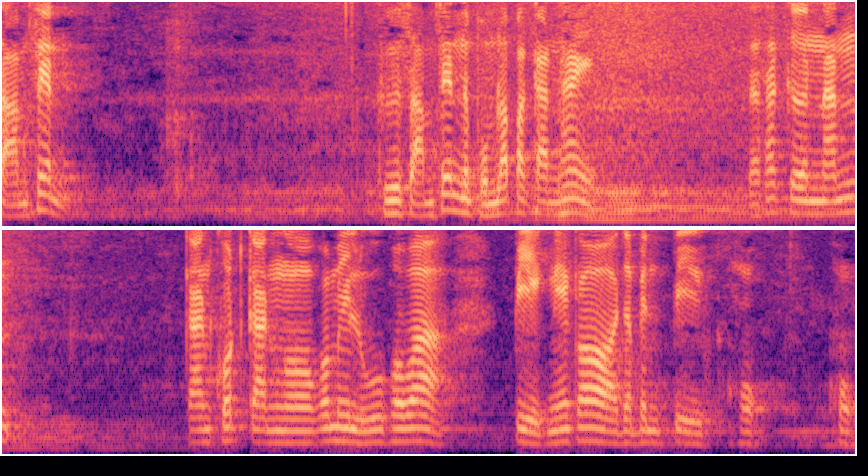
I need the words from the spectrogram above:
สามเส้น คือสามเส้นผมรับประกันให้ แต่ถ้าเกินนั้นการคดการงอก็ไม่รู้ เพราะว่าปีกนี้ก็จะเป็นปีกหกหก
